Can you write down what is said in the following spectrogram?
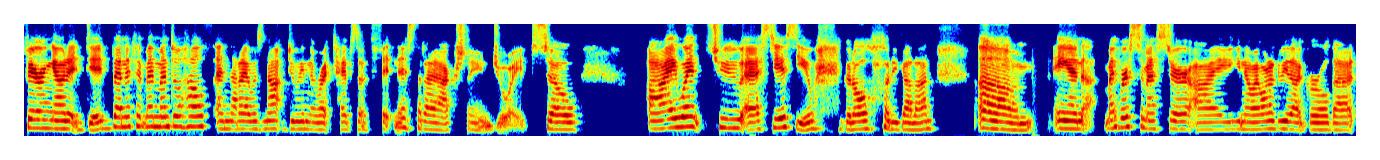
figuring out it did benefit my mental health and that I was not doing the right types of fitness that I actually enjoyed. So I went to SDSU, good old hoodie got on. Um, and my first semester, I, you know, I wanted to be that girl that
